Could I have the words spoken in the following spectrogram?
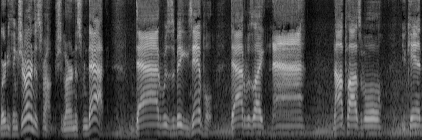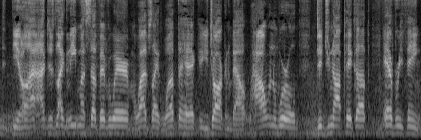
where do you think she learned this from? She learned this from dad. Dad was the big example. Dad was like, nah, not possible. You can't, you know, I, I, just like leave my stuff everywhere. My wife's like, what the heck are you talking about? How in the world did you not pick up everything?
